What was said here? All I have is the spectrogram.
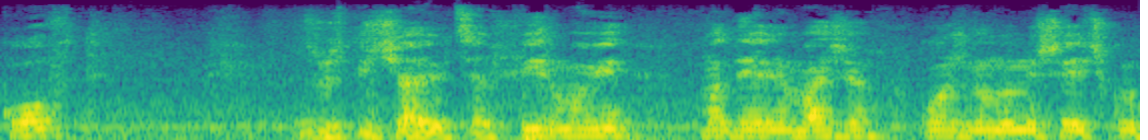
кофт. Зустрічаються фірмові моделі майже в кожному мішечку.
